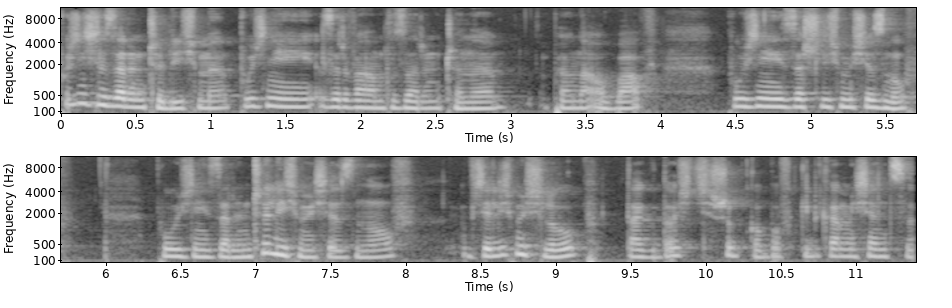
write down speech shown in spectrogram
Później się zaręczyliśmy, później zrywałam te zaręczyny, pełna obaw. Później zeszliśmy się znów. Później zaręczyliśmy się znów. Wzięliśmy ślub tak dość szybko, bo w kilka miesięcy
